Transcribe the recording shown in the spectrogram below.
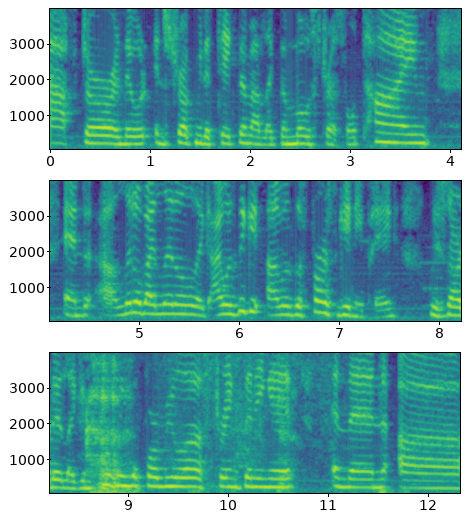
after. And they would instruct me to take them at like the most stressful times. And uh, little by little, like I was thinking, I was the first guinea pig. We started like improving the formula, strengthening it, and then uh,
